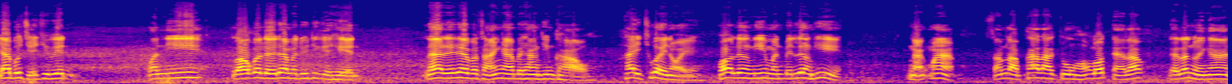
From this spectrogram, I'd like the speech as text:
ญาติผู้เสียชีวิต วันนี้เราก็เลยได้มาดูที่เกิดเหตุ และได้ได้ประสานงานไปทางทีมข่าวให้ช่วยหน่อย เพราะเรื่องนี้มันเป็นเรื่องที่หนักมากสำหรับค่าลากจูงของรถแต่ละแต่ละหน่วยงาน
